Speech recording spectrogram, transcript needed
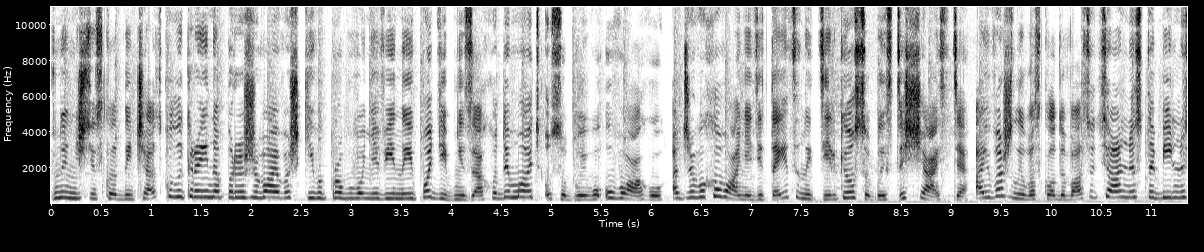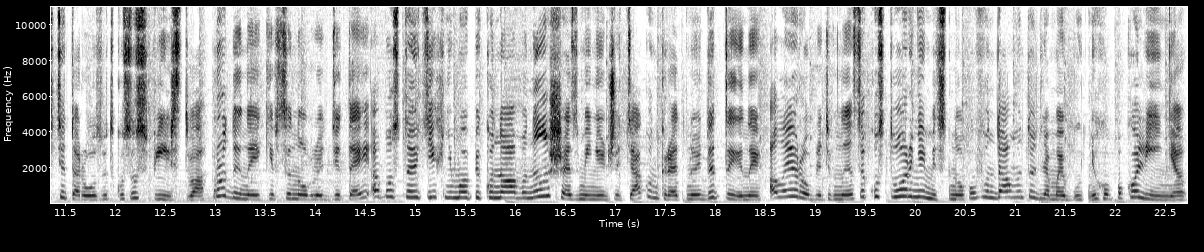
В нинішній складний час, коли країна переживає важкі випробування війни, подібні заходи мають особливу увагу. Адже виховання дітей це не тільки особисте щастя, а й важлива складова соціальної стабільності та розвитку суспільства. Родини, які всиновлюють дітей або стають їхніми опікунами, не лише змінюють життя конкретної дитини, але й роблять внесок у створення міцного фундаменту для майбутнього покоління.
